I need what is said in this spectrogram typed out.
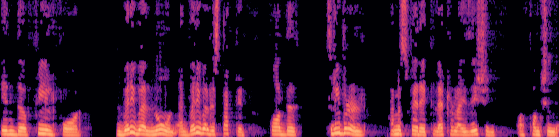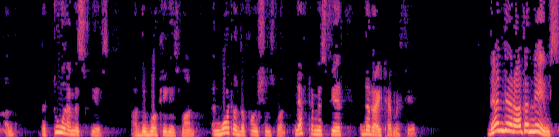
in the field for, very well known and very well respected for the cerebral hemispheric lateralization of functions on the two hemispheres are uh, they working as one and what are the functions one left hemisphere and the right hemisphere then there are other names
